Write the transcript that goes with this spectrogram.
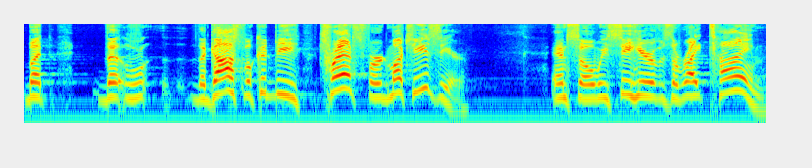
but the, the gospel could be transferred much easier. And so we see here it was the right time,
